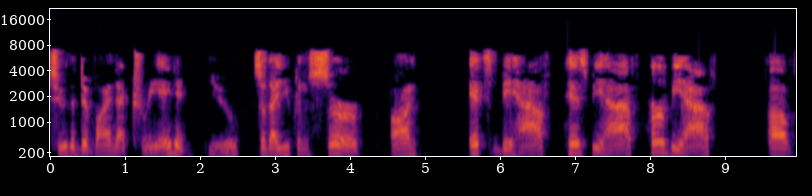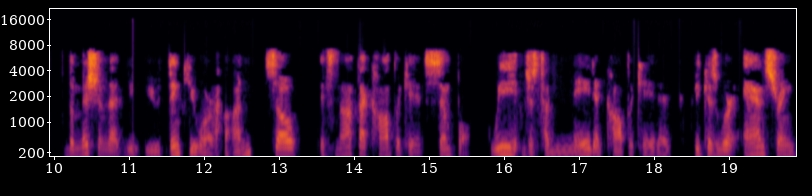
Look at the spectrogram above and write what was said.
to the divine that created you so that you can serve on its behalf, his behalf, her behalf of the mission that you, you think you are on. So it's not that complicated. It's simple. We just have made it complicated because we're answering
